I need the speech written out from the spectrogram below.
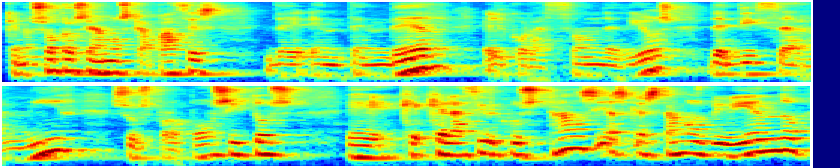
que nosotros seamos capaces de entender el corazón de Dios, de discernir sus propósitos, eh, que, que las circunstancias que estamos viviendo,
